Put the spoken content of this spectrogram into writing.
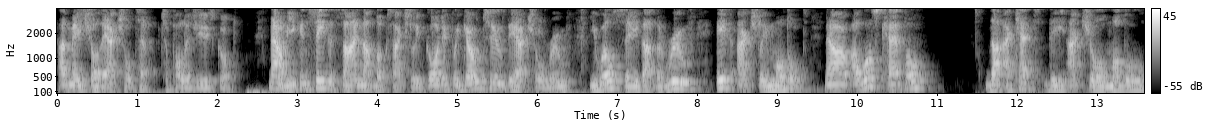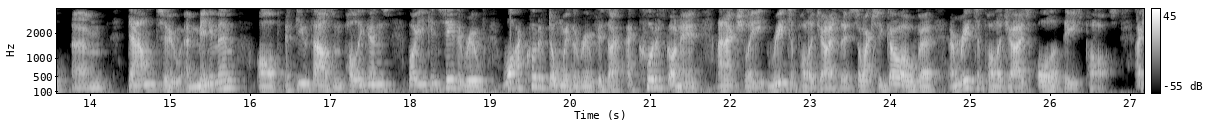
I've made sure the actual topology is good. Now, you can see the sign that looks actually good. If we go to the actual roof, you will see that the roof is actually modeled. Now, I was careful that I kept the actual model um, down to a minimum of a few thousand polygons, but you can see the roof. What I could have done with the roof is I, I could have gone in and actually retopologize this. So actually go over and retopologize all of these parts. I,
